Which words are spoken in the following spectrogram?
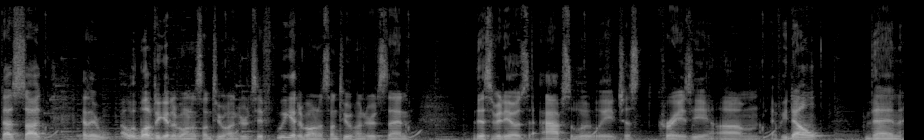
does suck. I would love to get a bonus on 200s. If we get a bonus on 200s, then this video is absolutely just crazy. Um, if we don't, then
